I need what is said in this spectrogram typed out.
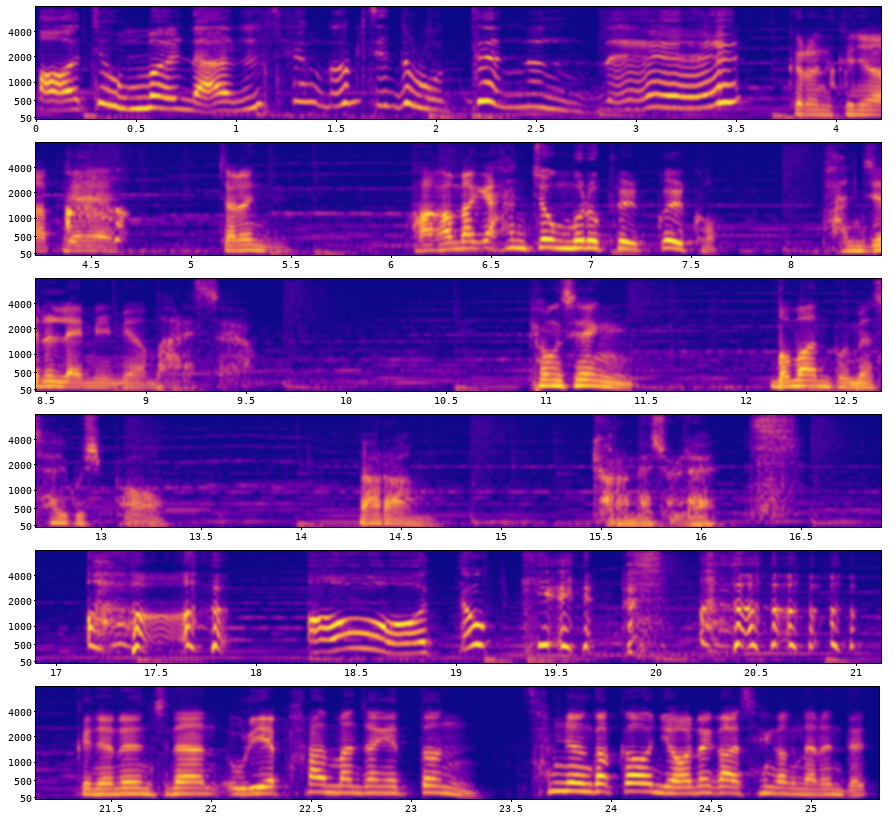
아, 정말 나는 생각지도 못했는데. 그런 그녀 앞에 저는 과감하게 한쪽 무릎을 꿇고 반지를 내밀며 말했어요. 평생 너만 보며 살고 싶어. 나랑 결혼해 줄래? 어, 어떡해. 그녀는 지난 우리의 파란만장했던 3년 가까운 연애가 생각나는 듯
